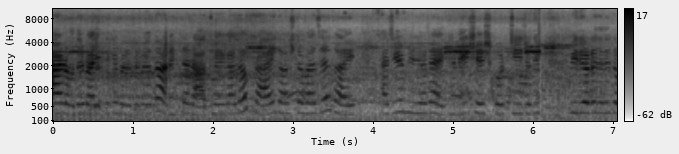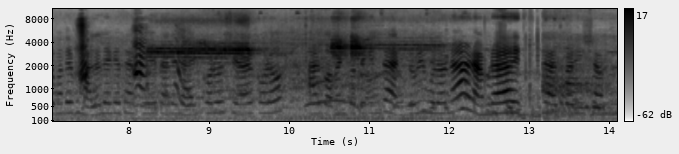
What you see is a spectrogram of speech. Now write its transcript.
আর ওদের বাড়ি থেকে বেরোতে বেরোতে অনেকটা রাত হয়ে গেল, প্রায় দশটা বাজে, তাই আজকের ভিডিওটা এখানেই শেষ করছি। যদি ভিডিওটা যদি তোমাদের ভালো লেগে থাকে, তাহলে লাইক করো শেয়ার করো, আর কমেন্ট করতে কিন্তু একদমই ভুলো না। আর আমরা রাজবাড়ির সামনে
